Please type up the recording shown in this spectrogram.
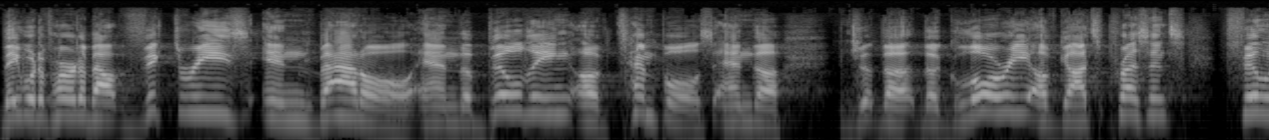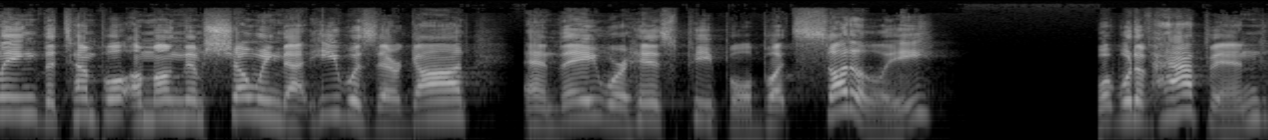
They would have heard about victories in battle and the building of temples and the, the, the glory of God's presence filling the temple among them, showing that He was their God and they were His people. But subtly, what would have happened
